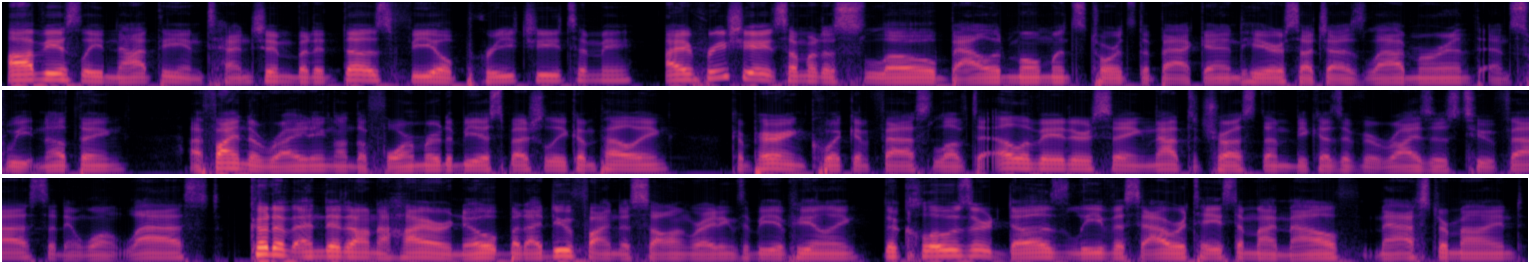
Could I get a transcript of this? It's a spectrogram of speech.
Obviously, not the intention, but it does feel preachy to me. I appreciate some of the slow ballad moments towards the back end here, such as Labyrinth and Sweet Nothing. I find the writing on the former to be especially compelling, comparing quick and fast love to elevators, saying not to trust them because if it rises too fast, then it won't last. Could have ended on a higher note, but I do find the songwriting to be appealing. The closer does leave a sour taste in my mouth, Mastermind,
